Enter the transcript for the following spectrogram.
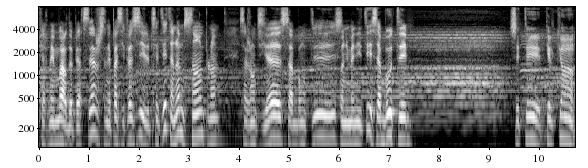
Faire mémoire de Père Serge, ce n'est pas si facile. C'était un homme simple. Hein. Sa gentillesse, sa bonté, son humanité et sa beauté. C'était quelqu'un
